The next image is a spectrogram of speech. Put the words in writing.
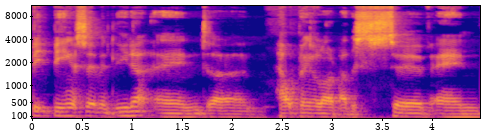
be, being a servant leader and uh, helping a lot of others serve and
